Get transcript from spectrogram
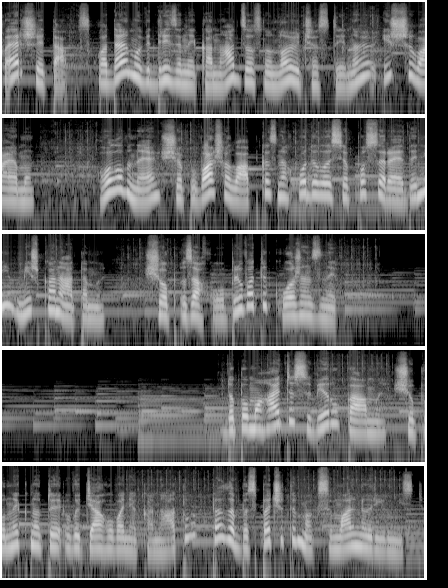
Перший етап складаємо відрізаний канат за основною частиною і зшиваємо. Головне, щоб ваша лапка знаходилася посередині між канатами, щоб захоплювати кожен з них. Допомагайте собі руками, щоб уникнути витягування канату та забезпечити максимальну рівність.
